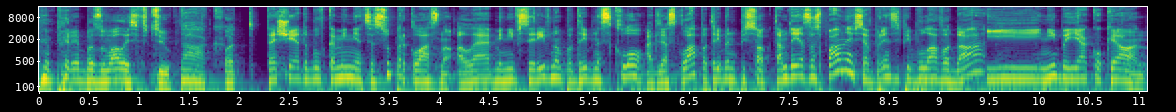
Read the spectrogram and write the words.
перебазувались в цю. Так, от те, що я добув каміння, це супер класно, але мені все рівно потрібне скло. А для скла потрібен пісок. Там, де я заспавнився, в принципі, була вода, і ніби як океан.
